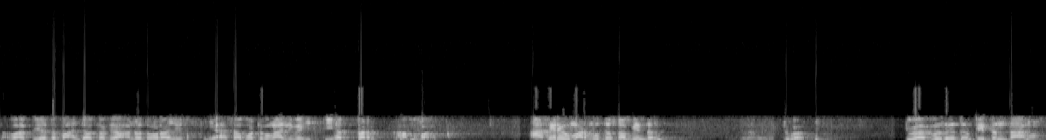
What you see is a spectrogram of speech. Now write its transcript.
Nak Wahabi ya tepak cocok ya anu ora ya biasa padha ngalime istihad per gampang. Akhirnya Umar mutus pinten? Dua. Dua puluh itu ditentang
